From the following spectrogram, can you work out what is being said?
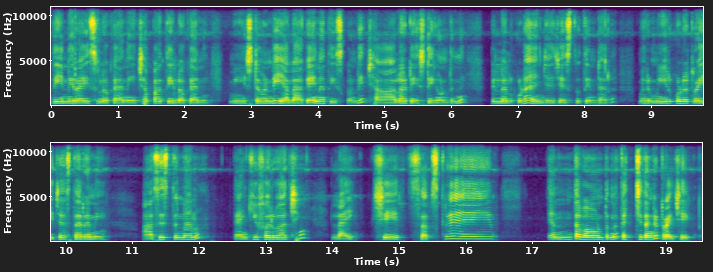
దీన్ని రైస్లో కానీ చపాతీలో కానీ మీ ఇష్టం అండి ఎలాగైనా తీసుకోండి. చాలా టేస్టీగా ఉంటుంది. పిల్లలు కూడా ఎంజాయ్ చేస్తూ తింటారు. మరి మీరు కూడా ట్రై చేస్తారని ఆశిస్తున్నాను. Thank you for watching like share subscribe ఎంత బాగుంటుందో ఖచ్చితంగా ట్రై చేయండి.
